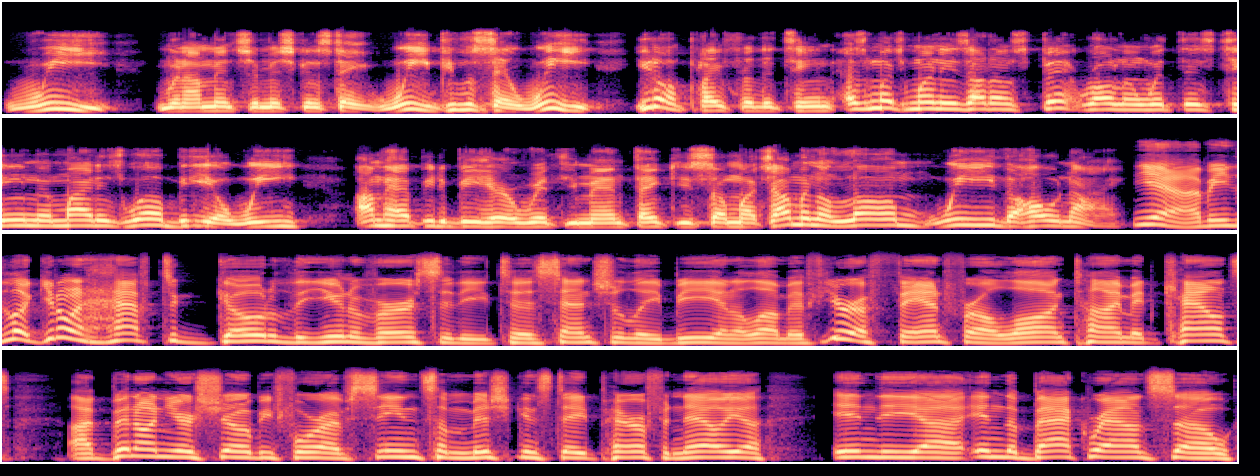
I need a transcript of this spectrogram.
we when I mention Michigan State. We people say we. You don't play for the team. As much money as I done spent rolling with this team, it might as well be a we. I'm happy to be here with you, man. Thank you so much. I'm an alum. We the whole nine. Yeah, I mean, look, you don't have to go to the university to essentially be an alum. If you're a fan for a long time, it counts. I've been on your show before. I've seen some Michigan State paraphernalia in the uh, in the background. So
